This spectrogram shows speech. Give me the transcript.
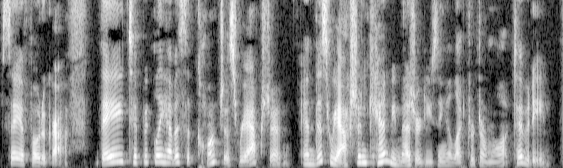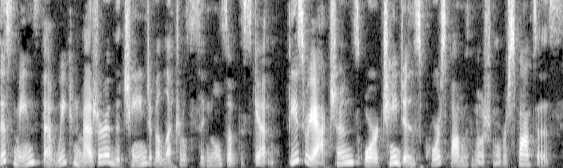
say, a photograph, they typically have a subconscious reaction, and this reaction can be measured using electrodermal activity. This means that we can measure the change of electrical signals of the skin. These reactions, or changes, correspond with emotional responses.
